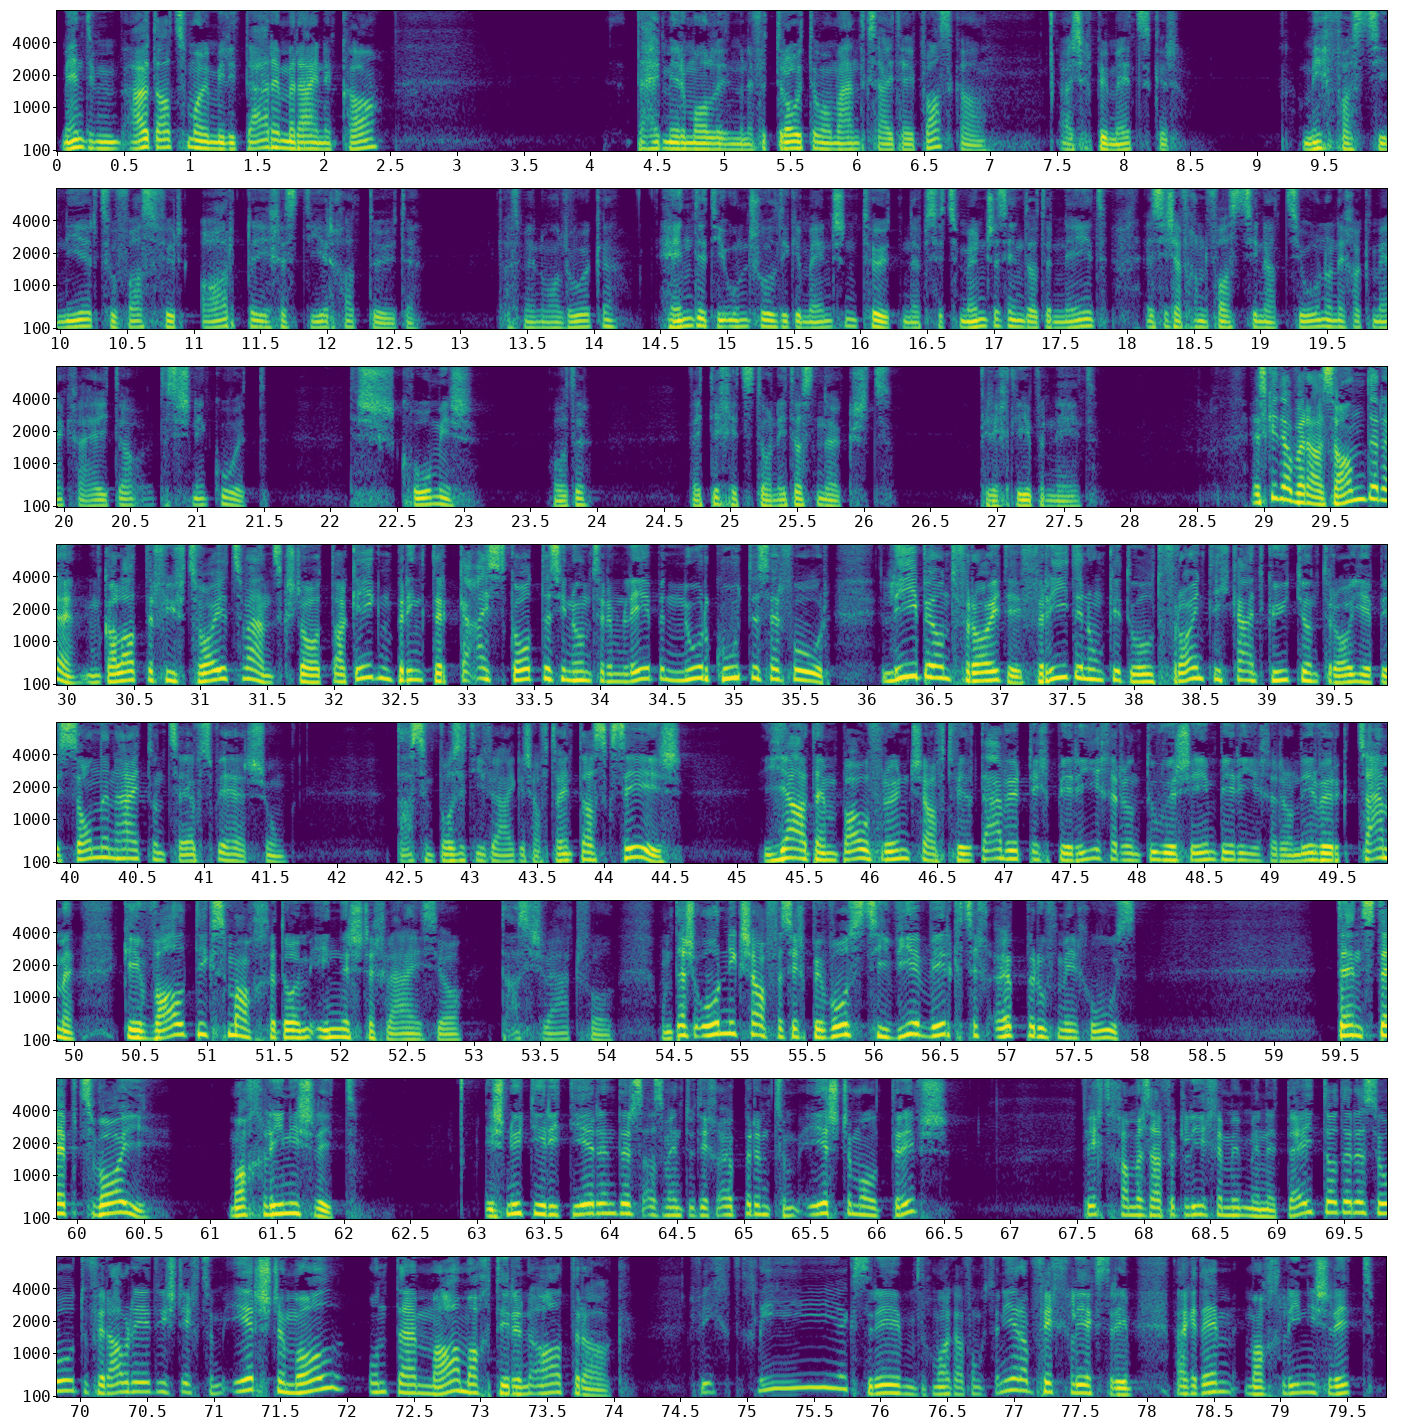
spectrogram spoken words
Wir haben auch dazu mal im Militär haben wir einen gehabt, der hat mir mal in einem vertrauten Moment gesagt, hey Pascal, Weißt, ich bin Metzger. Und mich fasziniert, auf was für Arten ich ein Tier töten kann. Lass mich mal schauen. Hände, die unschuldige Menschen töten, ob es jetzt Menschen sind oder nicht. Es ist einfach eine Faszination und ich habe gemerkt, hey, das ist nicht gut. Das ist komisch, oder? Wette ich jetzt da nicht als nächstes? Vielleicht lieber nicht. Es gibt aber auch das andere. Im Galater 5,22 steht, dagegen bringt der Geist Gottes in unserem Leben nur Gutes hervor. Liebe und Freude, Frieden und Geduld, Freundlichkeit, Güte und Treue, Besonnenheit und Selbstbeherrschung. Das sind positive Eigenschaften. Wenn du das siehst, ja, dann bau Freundschaft, weil der wird dich bereichern und du wirst ihn bereichern und ihr würdet zusammen Gewaltiges machen, hier im innersten Kreis, ja. Das ist wertvoll. Und das ist Ordnung schaffen, sich bewusst sein, wie wirkt sich jemand auf mich aus. Dann Step 2. Mach kleine Schritte. Ist nichts irritierendes, als wenn du dich jemandem zum ersten Mal triffst. Vielleicht kann man es auch vergleichen mit einem Date oder so. Du verabredest dich zum ersten Mal und der Mann macht dir einen Antrag. Vielleicht ein bisschen extrem. Mag auch funktionieren, aber vielleicht ein bisschen extrem. Wegen dem mach kleine Schritte.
